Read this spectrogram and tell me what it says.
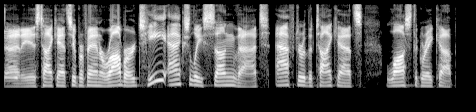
That is Ticats superfan Robert. He actually sung that after the Ticats lost the Grey Cup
